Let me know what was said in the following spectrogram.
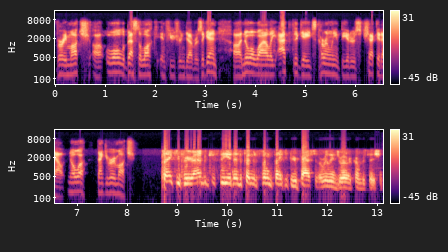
very much. Uh, all the best of luck in future endeavors. Again, uh, Noah Wyle, At the Gates, currently in theaters. Check it out. Noah, thank you very much. Thank you for your advocacy in independent film. Thank you for your passion. I really enjoyed our conversation.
